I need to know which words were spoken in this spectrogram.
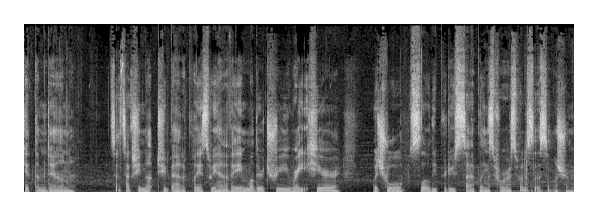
get them down. So that's actually not too bad a place. We have a mother tree right here, which will slowly produce saplings for us. What is this? A mushroom.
